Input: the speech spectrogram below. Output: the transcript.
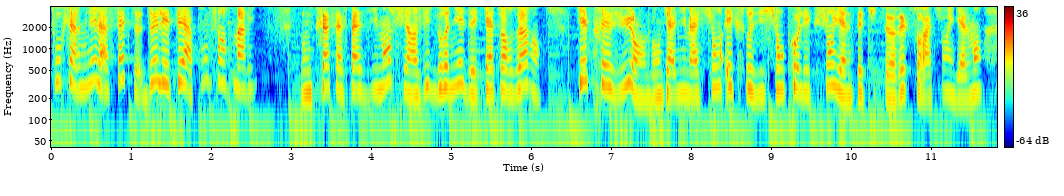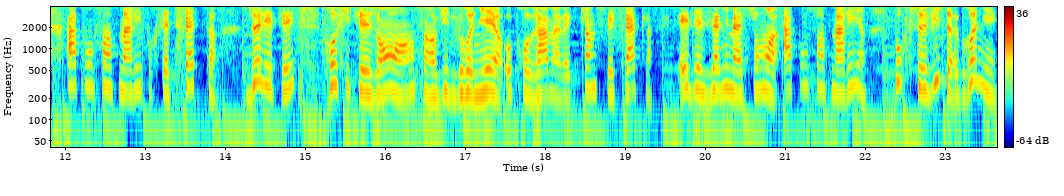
pour terminer la fête de l'été à Pont-Sainte-Marie. Donc ça, ça se passe dimanche. Il y a un vide-grenier dès 14h qui est prévu. hein. Donc animation, exposition, collection. Il y a une petite euh, restauration également à Pont-Sainte-Marie pour cette fête de l'été. Profitez-en. hein. C'est un vide-grenier euh, au programme avec plein de spectacles et des animations euh, à Pont-Sainte-Marie pour ce vide-grenier.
